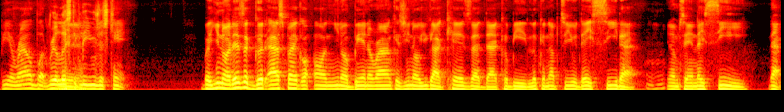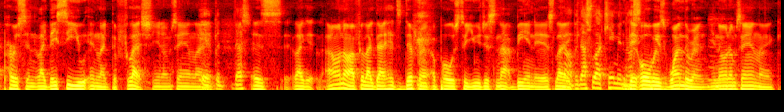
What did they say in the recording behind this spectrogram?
be around, but realistically, you just can't. But you know, there's a good aspect on you know being around because you know you got kids that that could be looking up to you. They see that. Mm-hmm. You know what I'm saying? They see that person like they see you in like the flesh. You know what I'm saying? Like yeah, but that's it's like I don't know. I feel like that hits different opposed to you just not being there. It's like nah, but that's why I came in. they always wondering. You know what I'm saying? Like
